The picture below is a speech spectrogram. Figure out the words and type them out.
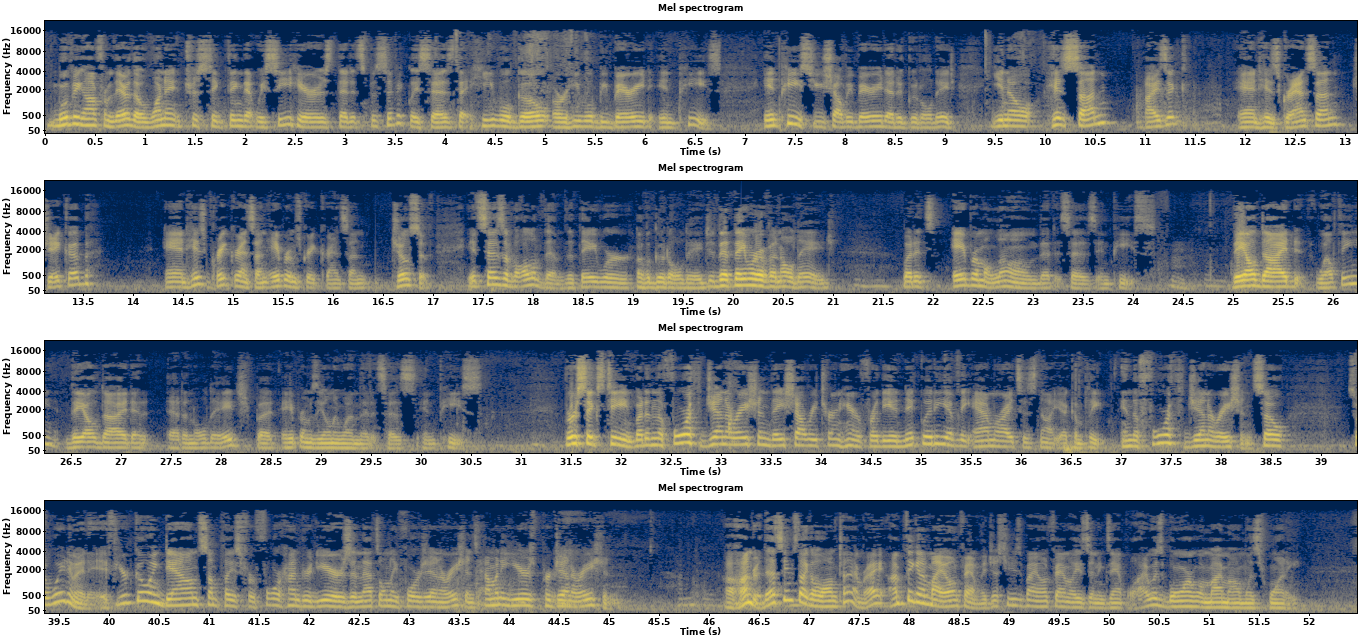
Moving on from there, though, one interesting thing that we see here is that it specifically says that he will go or he will be buried in peace. In peace, you shall be buried at a good old age. You know, his son, Isaac, and his grandson, Jacob, and his great grandson, Abram's great grandson, Joseph, It says of all of them that they were of a good old age, that they were of an old age. But it's Abram alone that it says in peace. Hmm. They all died wealthy. They all died at, at an old age, but Abram's the only one that it says in peace. Verse 16, but in the fourth generation they shall return here, for the iniquity of the Amorites is not yet complete. In the fourth generation. So, so wait a minute. If you're going down someplace for 400 years and that's only four generations, how many years per generation? A hundred. That seems like a long time, right? I'm thinking of my own family. Just use my own family as an example. I was born when my mom was 20.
